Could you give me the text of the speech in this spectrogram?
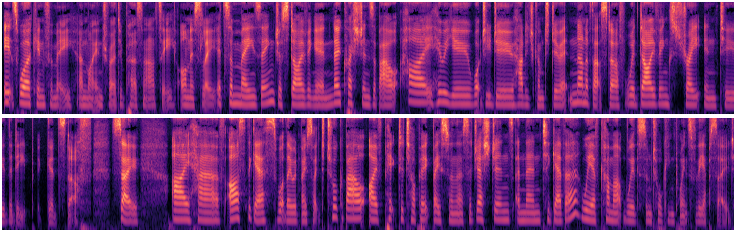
it's working for me and my introverted personality, honestly. It's amazing just diving in. No questions about, hi, who are you? What do you do? How did you come to do it? None of that stuff. We're diving straight into the deep, good stuff. So, I have asked the guests what they would most like to talk about. I've picked a topic based on their suggestions, and then together we have come up with some talking points for the episode.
